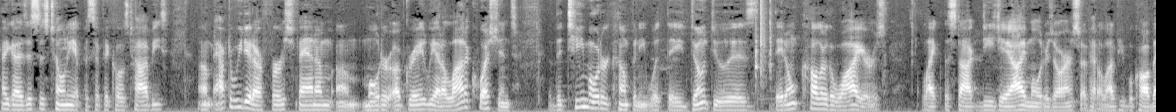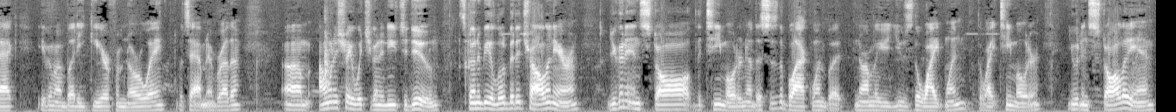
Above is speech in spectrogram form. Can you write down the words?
Hi guys, this is Tony at Pacific Coast Hobbies. Um, after we did our first Phantom um, motor upgrade, we had a lot of questions. The T-Motor company, what they don't do is they don't color the wires like the stock DJI motors are. So I've had a lot of people call back, even my buddy Geir from Norway. What's happening, brother? Um, I want to show you what you're going to need to do. It's going to be a little bit of trial and error. You're going to install the T-motor. Now this is the black one, but normally you use the white one, the white T-motor. You would install it in,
